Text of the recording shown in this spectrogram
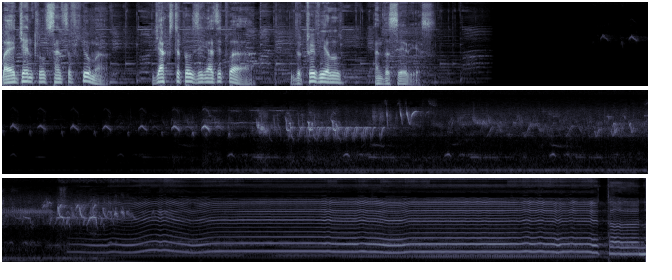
by a gentle sense of humor, juxtaposing, as it were, the trivial and the serious. तन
